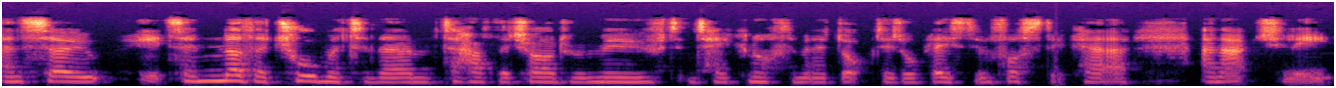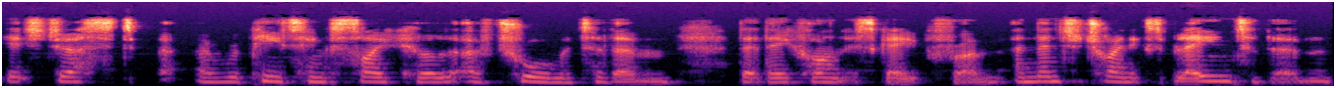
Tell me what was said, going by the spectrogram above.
And so it's another trauma to them to have their child removed and taken off them and adopted or placed in foster care. And actually, it's just a repeating cycle of trauma to them that they can't escape from. And then to try and explain to them,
